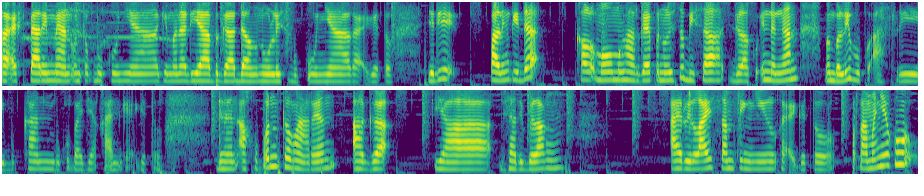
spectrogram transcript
uh, eksperimen untuk bukunya, gimana dia begadang nulis bukunya kayak gitu. Jadi paling tidak kalau mau menghargai penulis tuh bisa dilakuin dengan membeli buku asli, bukan buku bajakan kayak gitu. Dan aku pun kemarin agak ya bisa dibilang I realize something new kayak gitu. Pertamanya aku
